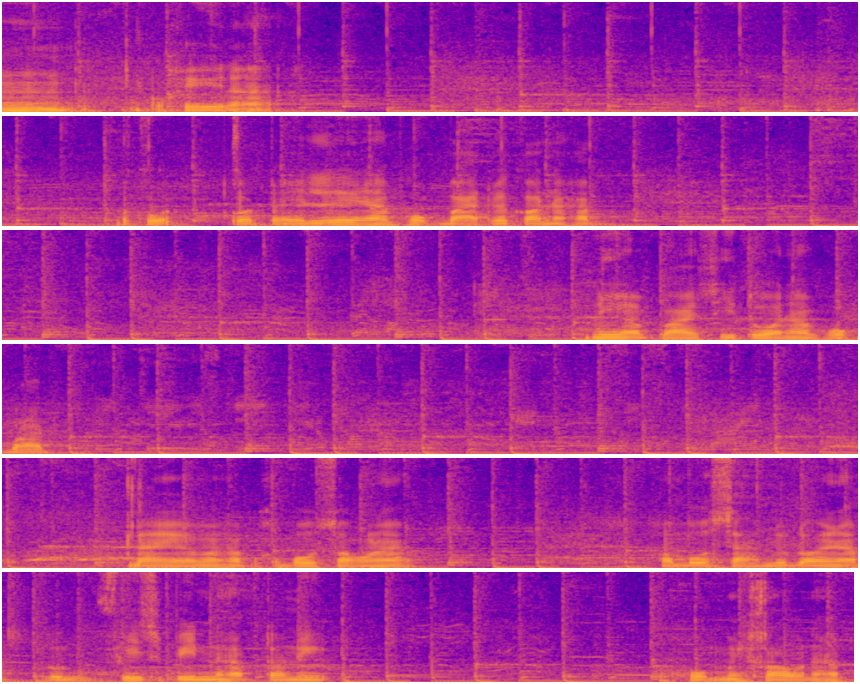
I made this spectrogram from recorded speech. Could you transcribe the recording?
อืม โอเคนะฮะ ดกดไปเรื่อยๆนะครับ 6 บาทไปก่อนนะครับ นี่ครับวายสี่ตัวนะครับ 6 บาท ได้มาครับคอมโบสองนะครับคอมโบสามเรียบร้อยนะครับลุ้นฟรีสปินนะครับ ตอนนี้ผมไม่เข้านะครับ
